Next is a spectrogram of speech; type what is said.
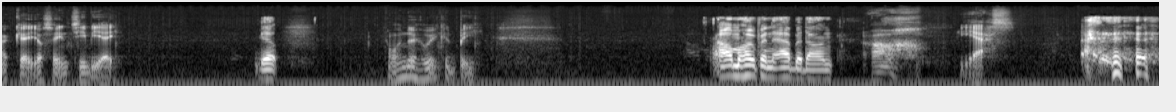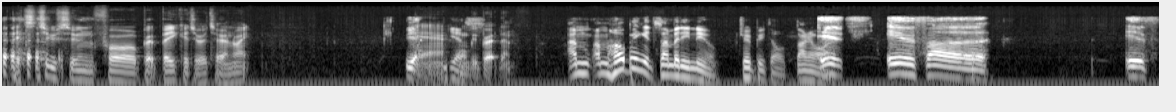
Okay, you're saying TBA. Yep. I wonder who it could be. I'm hoping Abaddon. Oh, yes. it's too soon for Britt Baker to return, right? Yeah. Yeah, Yes. won't be Britt then. I'm I'm hoping it's somebody new. Truth be told, not gonna lie. if if uh if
